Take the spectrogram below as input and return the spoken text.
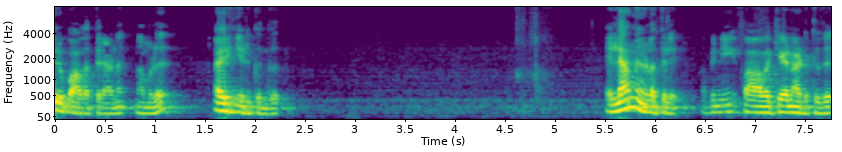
ഒരു പാകത്തിലാണ് നമ്മൾ അരിഞ്ഞെടുക്കുന്നത്. എല്ലാം നീളത്തിൽ അപ്പം ഇനി പാവയ്ക്കാണ് അടുത്തത്.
